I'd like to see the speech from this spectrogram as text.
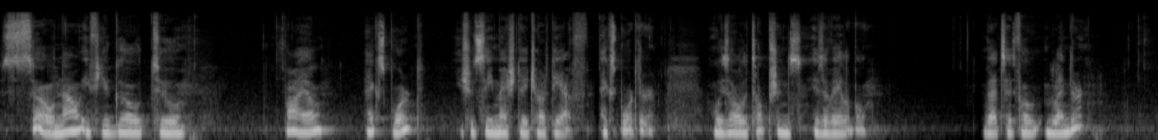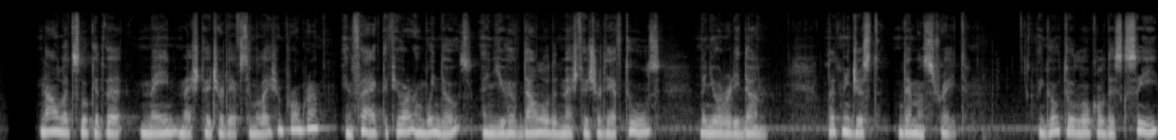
So now if you go to File, Export, you should see Mesh to HRTF Exporter with all its options is available. That's it for Blender. Now let's look at the main Mesh to HRTF simulation program. In fact, if you are on Windows and you have downloaded Mesh to HRTF tools, then you're already done. Let me just demonstrate. We go to local disk C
